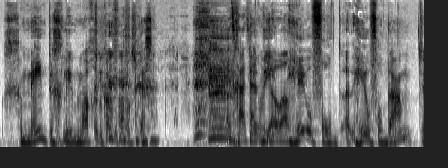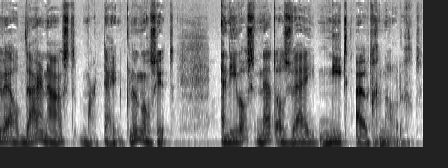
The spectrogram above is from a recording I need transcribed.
gemeen te glimlachen, kan ik wel zeggen. Het gaat hier En om die Johan. Heel, vol, heel voldaan. Terwijl daarnaast Martijn Klungel zit. En die was net als wij niet uitgenodigd.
